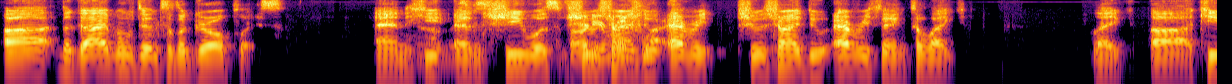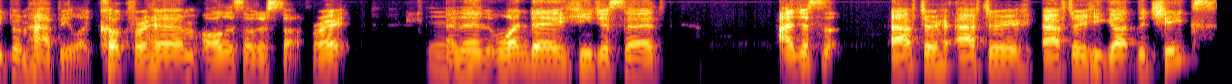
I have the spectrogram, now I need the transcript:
uh the guy moved into the girl place and he Yeah, this and she was she was trying to do every she was trying to do everything to like like uh keep him happy like cook for him all this other stuff right Mm-hmm. and then one day he just said i just after after after he got the cheeks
